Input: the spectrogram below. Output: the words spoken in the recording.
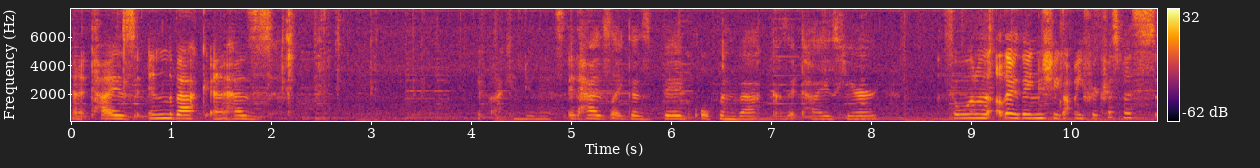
and it ties in the back and it has it has like this big open back because it ties here. So one of the other things she got me for Christmas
